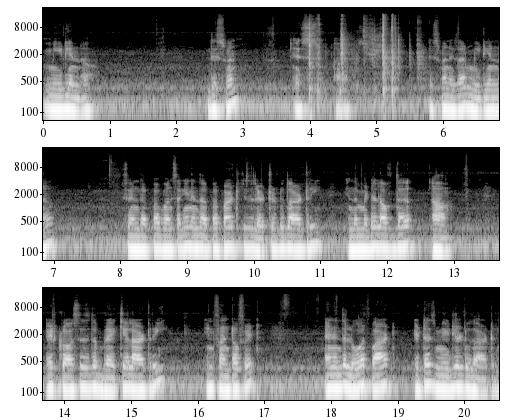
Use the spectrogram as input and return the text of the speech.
median nerve. This one is our this one is our median nerve. So in the upper once again in the upper part it is lateral to the artery in the middle of the arm. It crosses the brachial artery in front of it and in the lower part it is medial to the artery.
